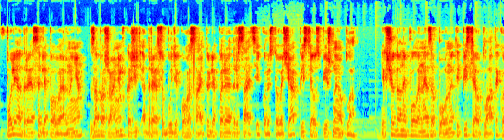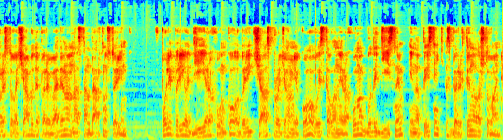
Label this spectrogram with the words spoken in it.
В полі Адреса для повернення за бажанням вкажіть адресу будь-якого сайту для переадресації користувача після успішної оплати. Якщо дане поле не заповнити, після оплати користувача буде переведено на стандартну сторінку. В полі період дії рахунку оберіть час, протягом якого виставлений рахунок буде дійсним, і натисніть Зберегти налаштування.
